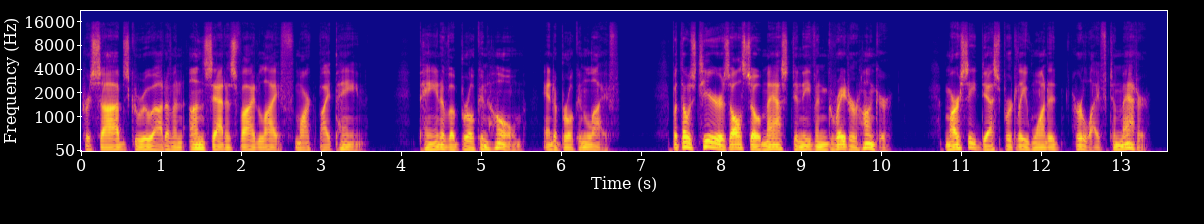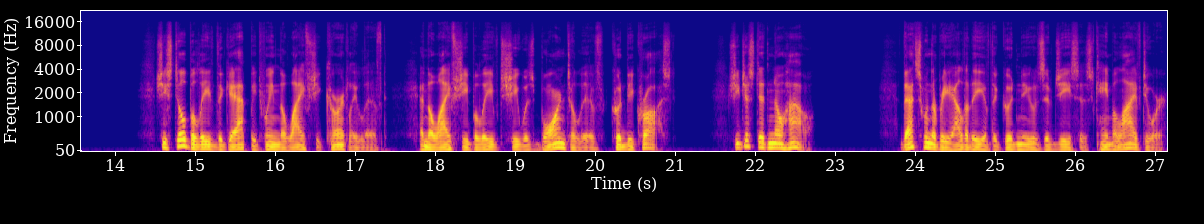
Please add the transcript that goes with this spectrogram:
Her sobs grew out of an unsatisfied life marked by pain pain of a broken home and a broken life. But those tears also masked an even greater hunger. Marcy desperately wanted her life to matter. She still believed the gap between the life she currently lived and the life she believed she was born to live could be crossed. She just didn't know how. That's when the reality of the good news of Jesus came alive to her.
